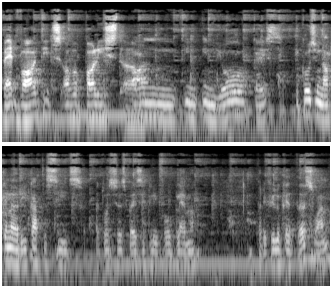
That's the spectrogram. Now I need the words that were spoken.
the advantage of a polished... Um, On in, in your case, because you're not gonna recut the seats, it was just basically for glamour. But if you look at this one,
